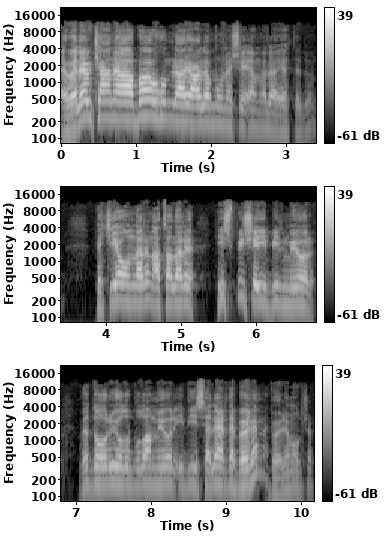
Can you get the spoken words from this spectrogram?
Evelev kâne âbâuhum lâ ya'lemûne şey'en ve lâ yehtedûn. Peki ya onların ataları hiçbir şeyi bilmiyor ve doğru yolu bulamıyor idiyseler de böyle mi? Böyle mi olacak?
